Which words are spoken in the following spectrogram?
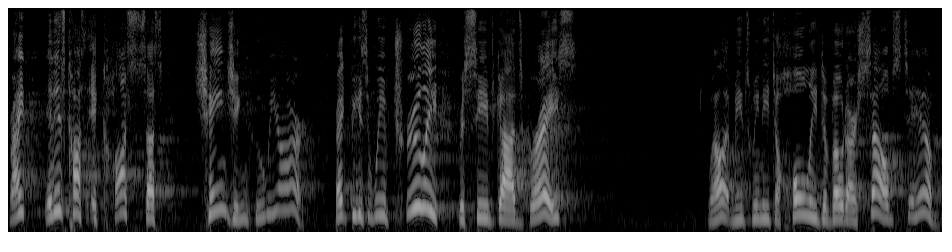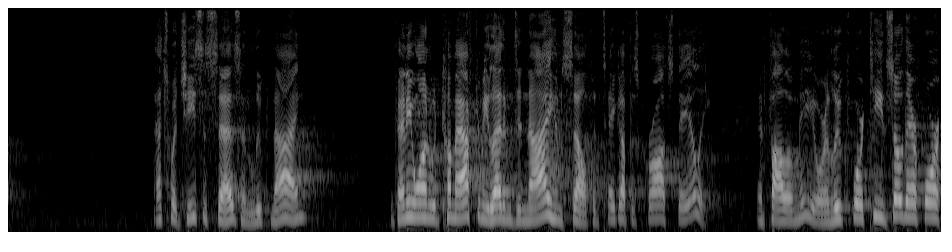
right? It is cost. It costs us changing who we are, right? Because if we have truly received God's grace, well, it means we need to wholly devote ourselves to Him. That's what Jesus says in Luke 9. If anyone would come after me, let him deny himself and take up his cross daily and follow me. Or Luke 14, so therefore,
